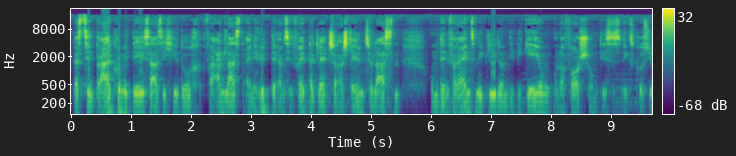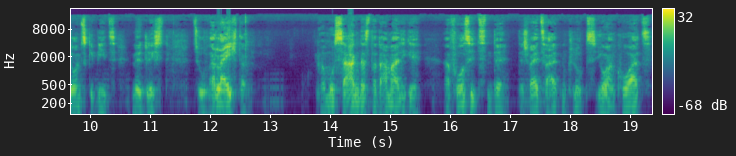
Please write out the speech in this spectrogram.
Das Zentralkomitee sah sich hierdurch veranlasst, eine Hütte am Silvretta-Gletscher erstellen zu lassen, um den Vereinsmitgliedern die Begehung und Erforschung dieses Exkursionsgebiets möglichst zu erleichtern. Man muss sagen, dass der damalige äh, Vorsitzende des Schweizer Alpenclubs, Johann Koatz,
